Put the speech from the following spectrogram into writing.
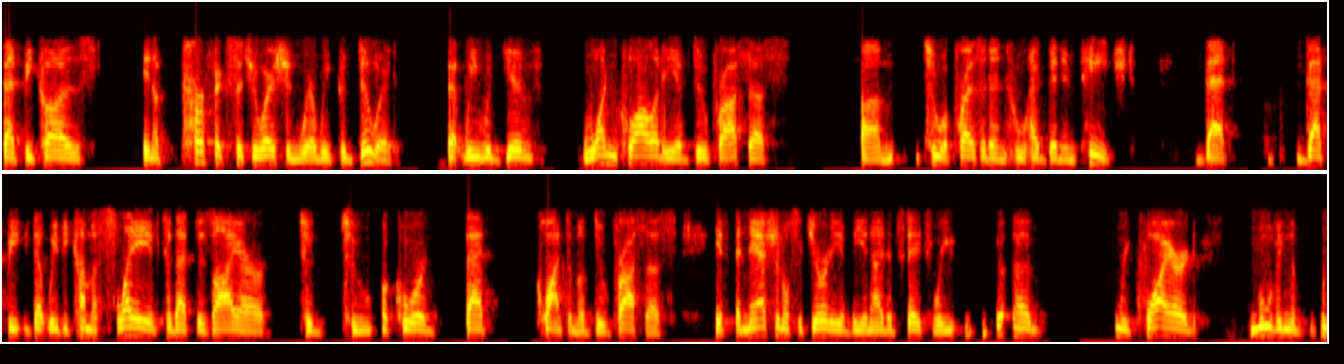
that because in a perfect situation where we could do it, that we would give one quality of due process um, to a president who had been impeached that that be that we become a slave to that desire to to accord that quantum of due process if the national security of the United States re, uh, required moving the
